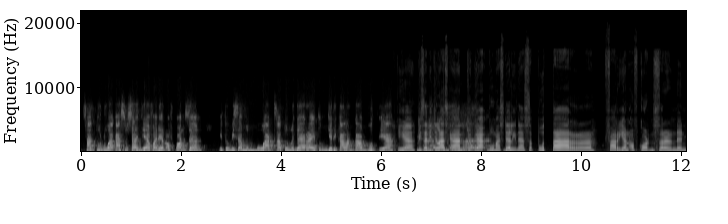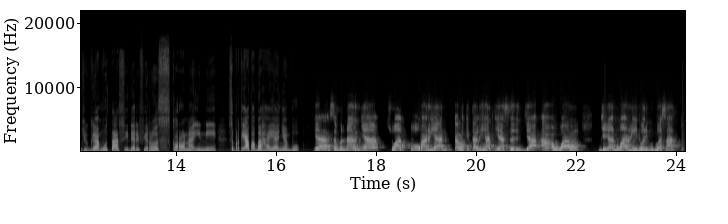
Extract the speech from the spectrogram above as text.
satu dua kasus saja varian of concern itu bisa membuat satu negara itu menjadi kalang kabut ya. Iya, bisa dijelaskan juga Bu Mas Dalina seputar varian of concern dan juga mutasi dari virus corona ini seperti apa bahayanya Bu? Ya, sebenarnya suatu varian kalau kita lihat ya sejak awal Januari 2021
